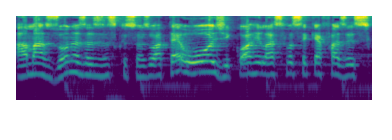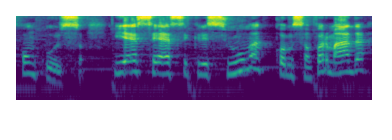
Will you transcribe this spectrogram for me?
Amazonas, as inscrições vão até hoje, corre lá se você quer fazer esse concurso. ISS Criciúma, comissão formada,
